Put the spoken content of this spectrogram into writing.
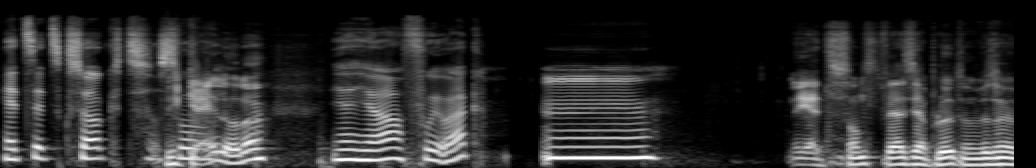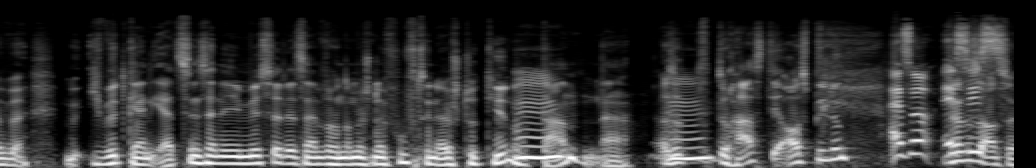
Hättest jetzt gesagt, so. geil, oder? Ja, ja, voll arg. Ja, jetzt, sonst wäre es ja blöd. wenn wir sagen, Ich würde gerne Ärztin sein, ich müsste jetzt einfach nochmal schnell 15 Jahre studieren Mhm. und dann? Nein. Also, du hast die Ausbildung. Also es ist,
